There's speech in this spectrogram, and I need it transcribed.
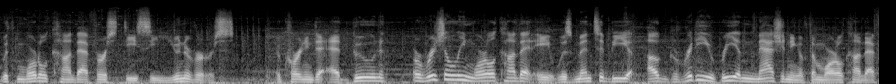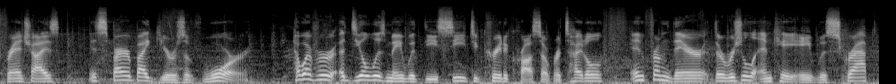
with Mortal Kombat vs. DC Universe. According to Ed Boon, originally Mortal Kombat 8 was meant to be a gritty reimagining of the Mortal Kombat franchise inspired by Gears of War. However, a deal was made with DC to create a crossover title, and from there, the original MK8 was scrapped.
